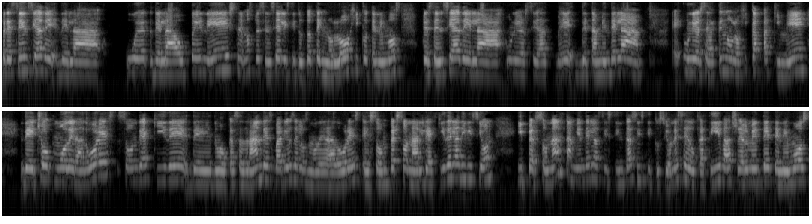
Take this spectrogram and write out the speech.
presencia de, de la de la UPNES, tenemos presencia del Instituto Tecnológico, tenemos presencia de la Universidad, eh, de también de la eh, Universidad Tecnológica Paquimé. De hecho, moderadores son de aquí de, de Nuevo Casadrandes, varios de los moderadores eh, son personal de aquí de la división y personal también de las distintas instituciones educativas. Realmente tenemos,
